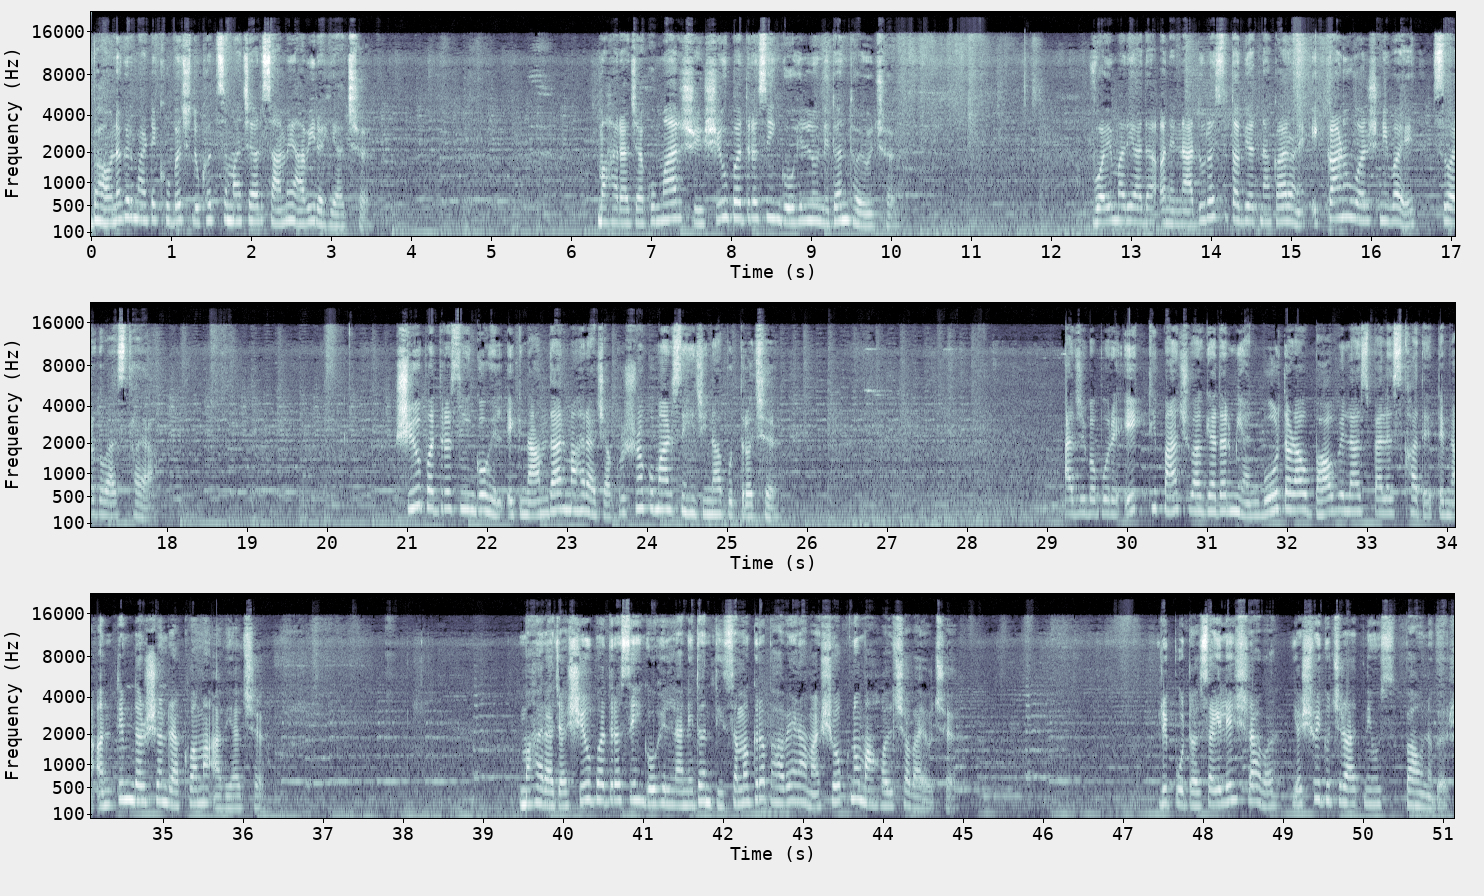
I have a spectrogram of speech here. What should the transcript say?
ભાવનગર માટે ખૂબ જ દુઃખદ સમાચાર સામે આવી રહ્યા છે. મહારાજા કુમાર શ્રી શિવભદ્રસિંહ ગોહિલનું નિધન થયું છે. વય મર્યાદા અને નાદુરસ્ત તબિયતના કારણે એકાણું વર્ષની વયે સ્વર્ગવાસ થયા. શિવભદ્રસિંહ ગોહિલ એક નામદાર મહારાજા કૃષ્ણકુમાર સિંહજીના પુત્ર છે. આજે બપોરે એકથી પાંચ વાગ્યા દરમિયાન બોર તળાવ ભાવ વિલાસ પેલેસ ખાતે તેમના અંતિમ દર્શન રાખવામાં આવ્યા છે. મહારાજા શિવભદ્રસિંહ ગોહિલના નિધનથી સમગ્ર ભાવેણામાં શોકનો માહોલ છવાયો છે. Reporter Shailesh Raval Yashvi Gujarat News Bhavnagar.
